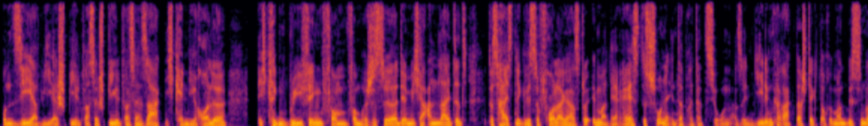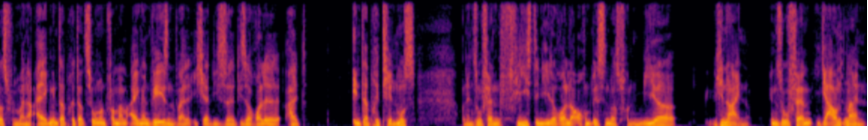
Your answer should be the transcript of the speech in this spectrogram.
und sehe ja, wie er spielt, was er spielt, was er sagt. Ich kenne die Rolle, ich kriege ein Briefing vom, vom Regisseur, der mich ja anleitet. Das heißt, eine gewisse Vorlage hast du immer. Der Rest ist schon eine Interpretation. Also in jedem Charakter steckt auch immer ein bisschen was von meiner eigenen Interpretation und von meinem eigenen Wesen, weil ich ja diese, diese Rolle halt interpretieren muss. Und insofern fließt in jede Rolle auch ein bisschen was von mir hinein. Insofern ja und nein.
